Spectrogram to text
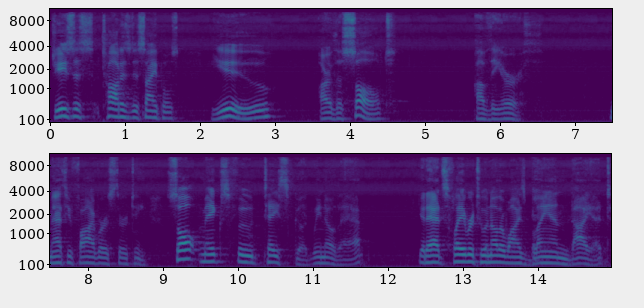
Jesus taught his disciples, You are the salt of the earth. Matthew 5, verse 13. Salt makes food taste good. We know that. It adds flavor to an otherwise bland diet.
